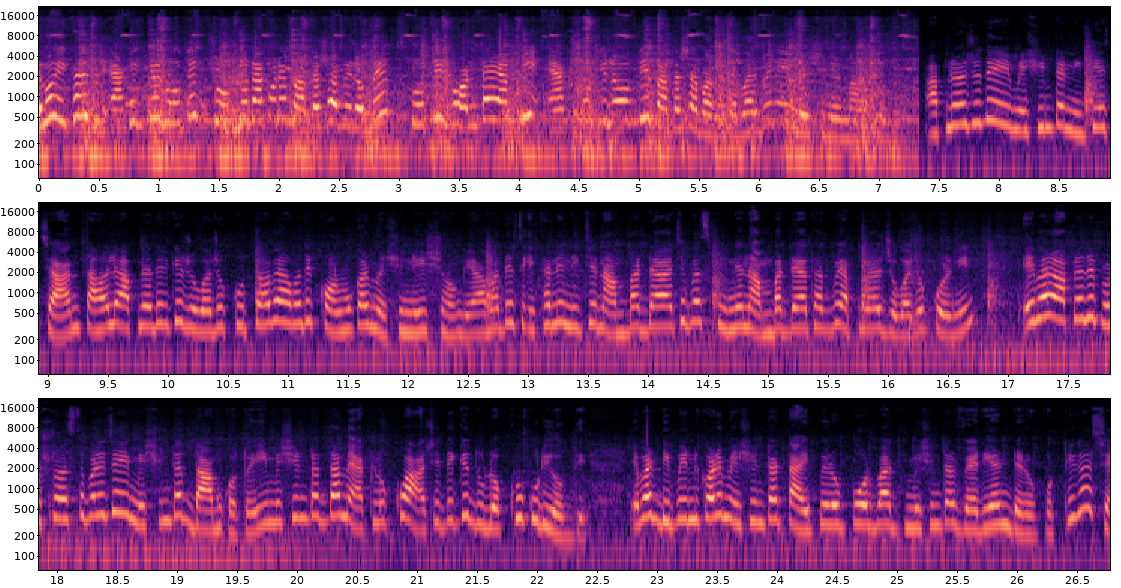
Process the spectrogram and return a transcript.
এবং এখানে এক একটা রোতে চোদ্দোটা করে বাতাসা বেরোবে। প্রতি ঘন্টায় আপনি একশো কিলো অবধি বাতাসা বানাতে পারবেন এই মেশিনের মাধ্যমে। আপনারা যদি এই মেশিনটা নিতে চান, তাহলে আপনাদেরকে যোগাযোগ করতে হবে আমাদের কর্মকার মেশিনের সঙ্গে। আমাদের এখানে নিচে নাম্বার দেওয়া আছে বা স্ক্রিনে নাম্বার দেওয়া থাকবে, আপনারা যোগাযোগ করে নিন। এবার আপনাদের প্রশ্ন আসতে পারে যে এই মেশিনটার দাম কত? এই মেশিনটার দাম এক লক্ষ আশি থেকে দু লক্ষ কুড়ি অবধি। এবার ডিপেন্ড করে মেশিনটার টাইপের ওপর বা মেশিনটার ভ্যারিয়েন্টের ওপর ঠিক আছে?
